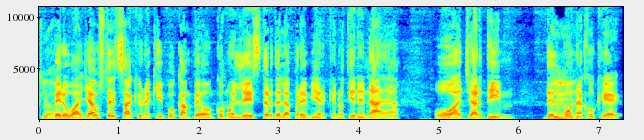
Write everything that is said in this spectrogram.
Claro. Pero vaya usted saque un equipo campeón como el Leicester de la Premier que no tiene nada, o a Jardim del Mm. Mónaco que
